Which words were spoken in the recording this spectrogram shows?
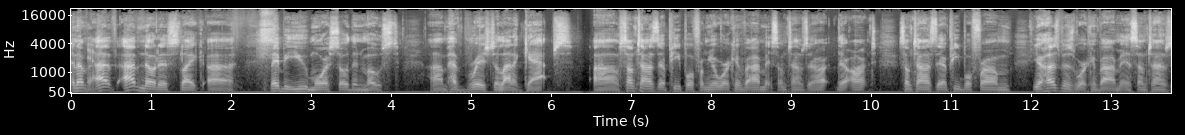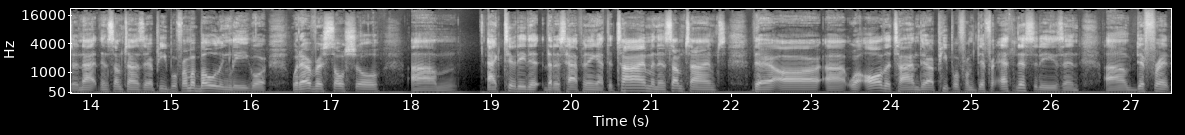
and I've yeah. I've, I've noticed like uh, maybe you more so than most um, have bridged a lot of gaps. Uh, sometimes there are people from your work environment. Sometimes there are there aren't. Sometimes there are people from your husband's work environment, and sometimes they're not. Then sometimes there are people from a bowling league or whatever social um, activity that, that is happening at the time. And then sometimes there are uh, well all the time there are people from different ethnicities and um, different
